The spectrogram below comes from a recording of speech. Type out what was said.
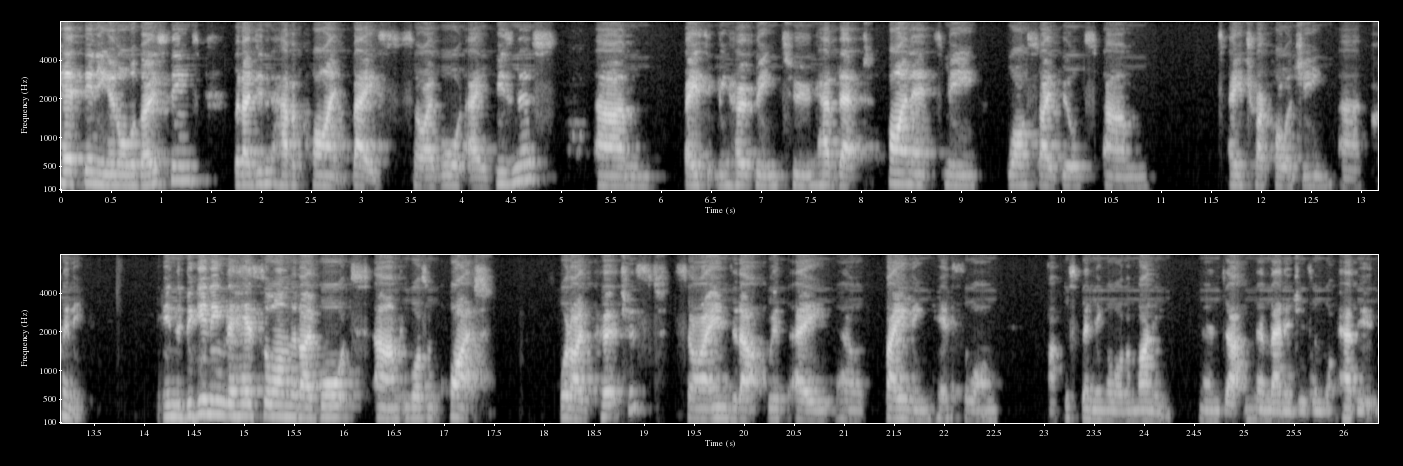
hair thinning and all of those things, but I didn't have a client base. So I bought a business, um, basically hoping to have that finance me whilst I built um, a trichology uh, clinic. In the beginning, the hair salon that I bought, um, it wasn't quite what I'd purchased, so I ended up with a uh, failing hair salon after spending a lot of money and uh, no managers and what have you.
